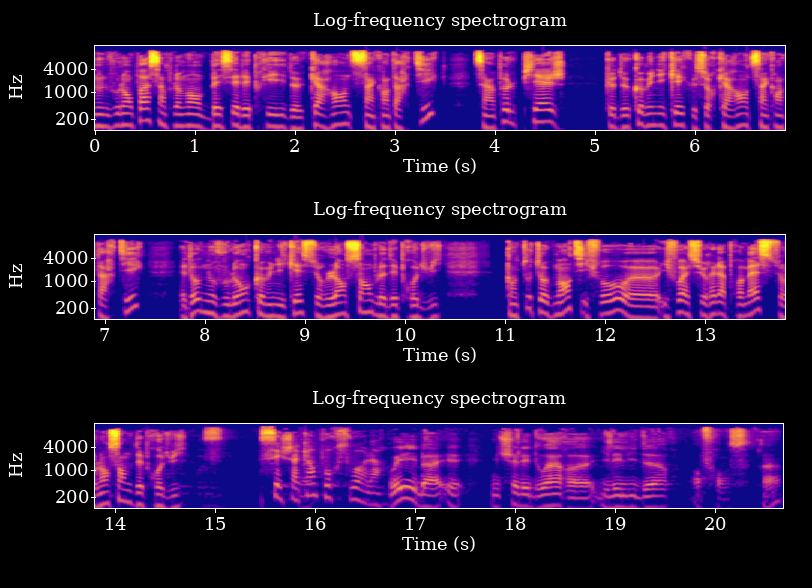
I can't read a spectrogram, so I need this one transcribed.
Nous ne voulons pas simplement baisser les prix de 40, 50 articles. C'est un peu le piège que de communiquer que sur 40, 50 articles. Et donc, nous voulons communiquer sur l'ensemble des produits. Quand tout augmente, il faut, euh, il faut assurer la promesse sur l'ensemble des produits. C'est chacun pour soi, là. Oui, bah, Michel Edouard, euh, il est leader en France. Hein.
